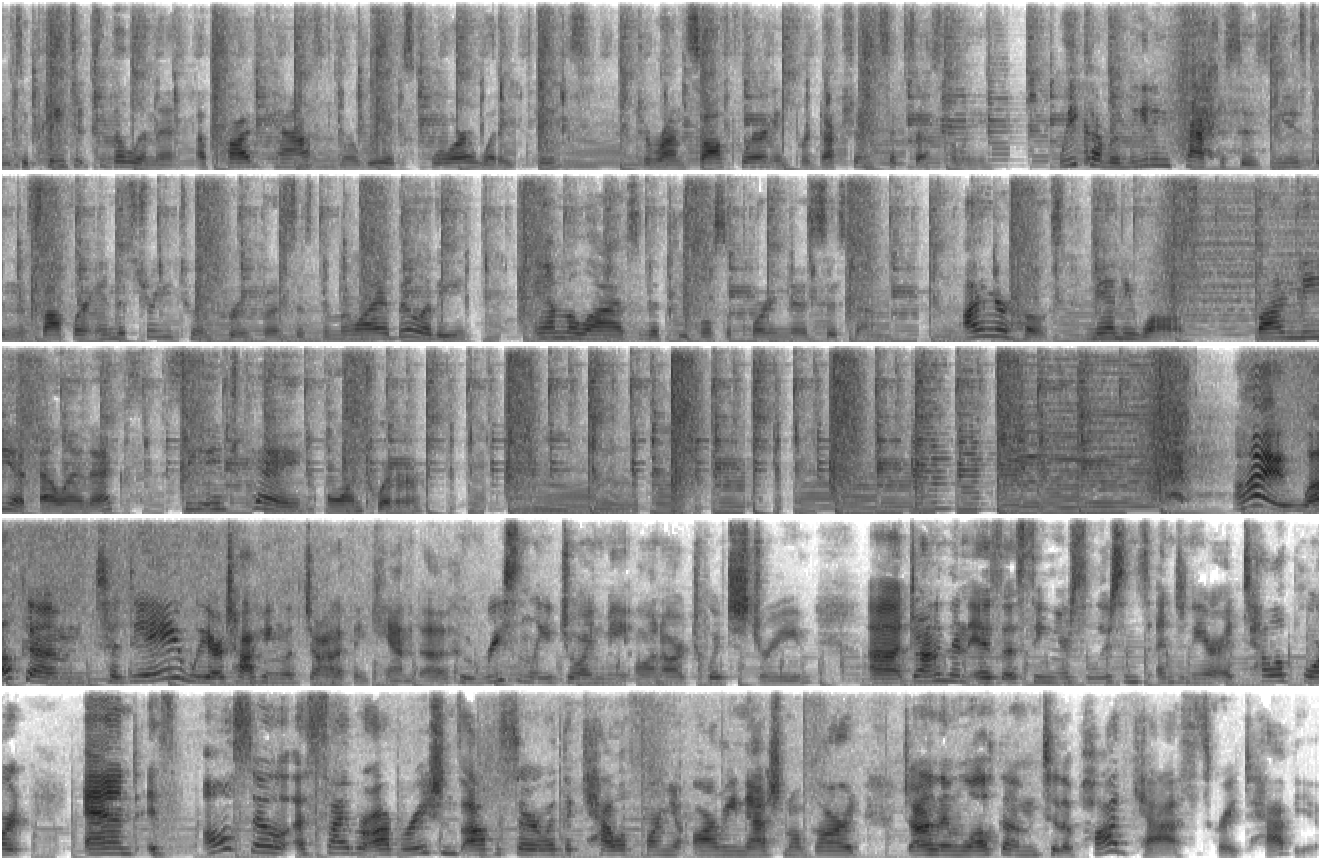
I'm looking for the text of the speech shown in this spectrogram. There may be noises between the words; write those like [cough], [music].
Welcome to Page It to the Limit, a podcast where we explore what it takes to run software in production successfully. We cover leading practices used in the software industry to improve both system reliability and the lives of the people supporting those systems. I'm your host, Mandi Walls. Find me at LNXCHK on Twitter. Hi, welcome. Today we are talking with Jonathon Canada, who recently joined me on our Twitch stream. Uh, Jonathon is a senior solutions engineer at Teleport and is also a cyber operations officer with the California Army National Guard. Jonathon, welcome to the podcast. It's great to have you.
